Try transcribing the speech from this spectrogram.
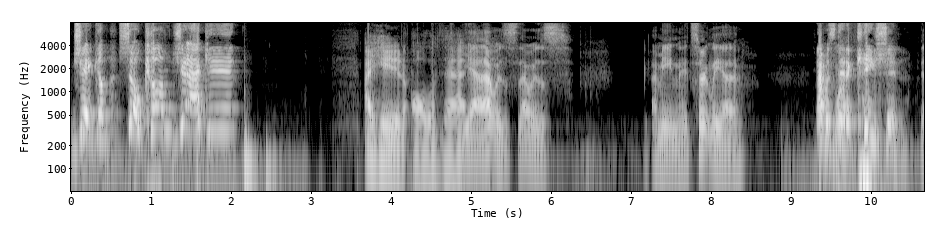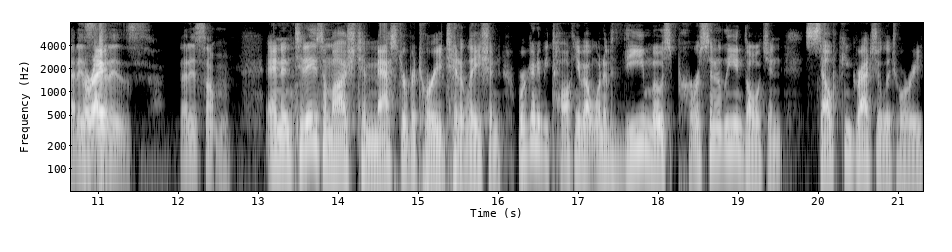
Jacob, so come jack it! I hated all of that. Yeah, that was that was. I mean, it's certainly a That was More- dedication. that is All right. that is that is something. And in today's homage to masturbatory titillation, we're going to be talking about one of the most personally indulgent, self congratulatory,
